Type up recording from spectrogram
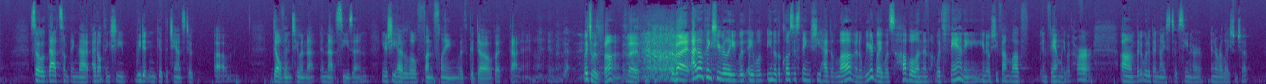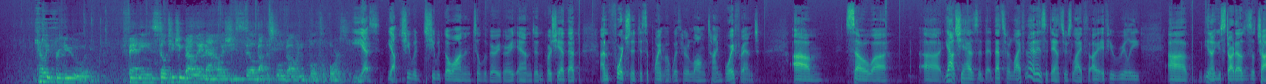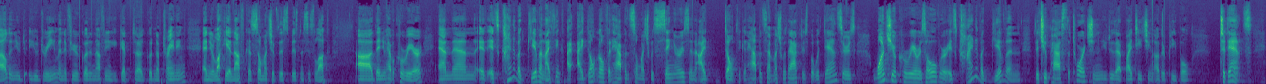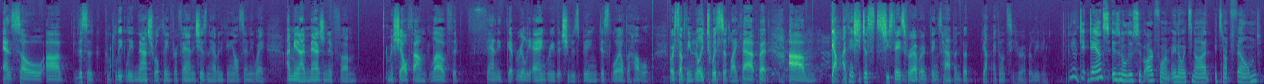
So that's something that I don't think she, we didn't get the chance to um, delve into in that in that season you know, she had a little fun fling with Godot, but that, you know, yeah. which was fun. But, but I don't think she really was able, you know, the closest thing she had to love in a weird way was Hubbell, and then with Fanny, you know, she found love and family with her. Um, but it would have been nice to have seen her in a relationship. Kelly, for you, Fanny still teaching ballet now? Is she still got the school going full force? Yes, yeah. She would she would go on until the very very end, and of course she had that unfortunate disappointment with her longtime boyfriend. Um, so, uh, uh, yeah, she has that's her life, and that is a dancer's life. Uh, if you really, uh, you know, you start out as a child and you you dream, and if you're good enough and you get uh, good enough training, and you're lucky enough, because so much of this business is luck. Uh, then you have a career, and then it, it's kind of a given. I think I, I, don't know if it happens so much with singers, and I don't think it happens that much with actors, but with dancers, once your career is over, it's kind of a given that you pass the torch, and you do that by teaching other people to dance. And so uh, this is a completely natural thing for Fanny. She doesn't have anything else anyway. I mean, I imagine if um, Michelle found love, that Fanny'd get really angry that she was being disloyal to Hubbell or something really twisted like that. But um, yeah, I think she just she stays forever and things happen. But yeah, I don't see her ever leaving. You know, d- dance is an elusive art form. You know, it's not it's not filmed,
